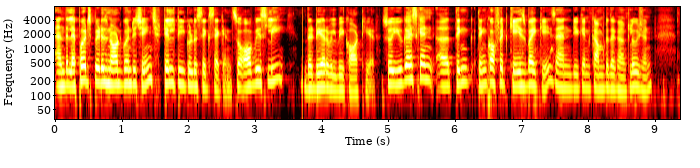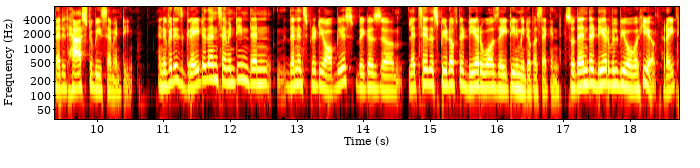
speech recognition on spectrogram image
and the leopard speed is not going to change till t equal to 6 seconds. So obviously the deer will be caught here. So you guys can uh, think think of it case by case and you can come to the conclusion that it has to be 17. And if it is greater than 17, then then it's pretty obvious because um, let's say the speed of the deer was 18 meter per second. So then the deer will be over here, right?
